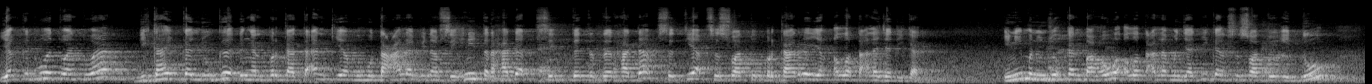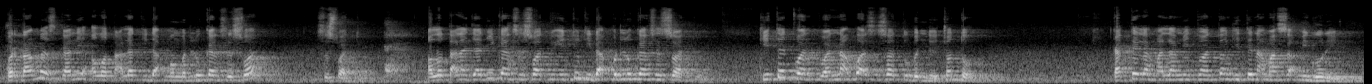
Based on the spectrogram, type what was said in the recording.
yang kedua tuan-tuan dikaitkan juga dengan perkataan qiyamuhu ta'ala binafsi ini terhadap terhadap setiap sesuatu perkara yang Allah Taala jadikan. Ini menunjukkan bahawa Allah Taala menjadikan sesuatu itu pertama sekali Allah Taala tidak memerlukan sesuatu sesuatu. Allah Taala jadikan sesuatu itu tidak perlukan sesuatu. Kita tuan-tuan nak buat sesuatu benda, contoh. Katalah malam ni tuan-tuan kita nak masak mi goreng.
